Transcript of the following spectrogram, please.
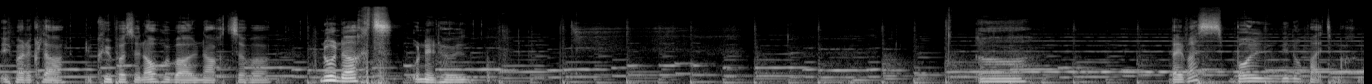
Ich meine, klar, die Creeper sind auch überall nachts, aber nur nachts und in Höhlen. Bei was wollen wir noch weitermachen?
